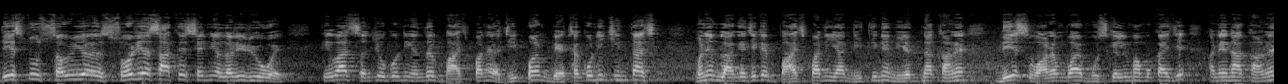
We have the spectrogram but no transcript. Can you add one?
દેશનું શૌર્ય શૌર્ય સાથે સૈન્ય લડી રહ્યું હોય, તેવા સંજોગોની અંદર ભાજપાને હજી પણ બેઠકોની ચિંતા છે. મને એમ લાગે છે કે ભાજપાની આ નીતિને નિયતના કારણે દેશ વારંવાર મુશ્કેલીમાં મુકાય છે અને એના કારણે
